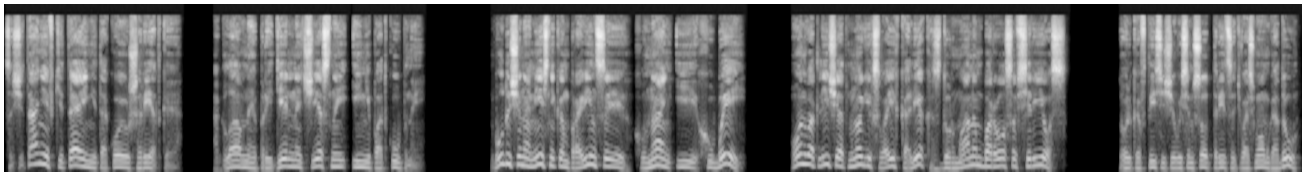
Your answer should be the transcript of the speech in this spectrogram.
Сочетание в Китае не такое уж редкое а главное, предельно честный и неподкупный. Будучи наместником провинции Хунань и Хубэй, он, в отличие от многих своих коллег, с дурманом боролся всерьез. Только в 1838 году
